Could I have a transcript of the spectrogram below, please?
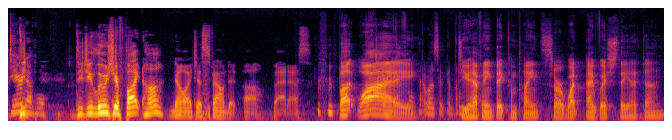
Daredevil. Did you lose your fight, huh? No, I just found it. Uh, badass. But why? that was a good line Do you have any big complaints or what I wish they had done?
